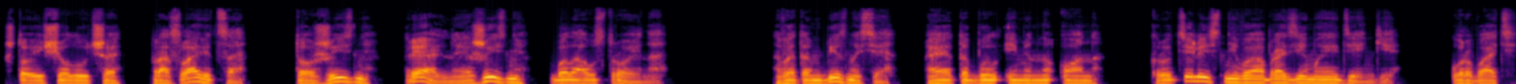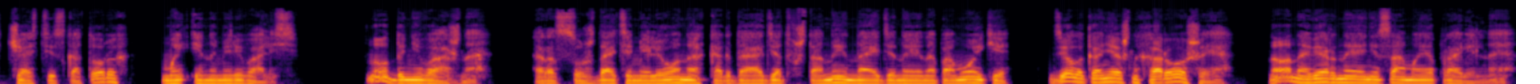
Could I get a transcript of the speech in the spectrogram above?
что еще лучше, прославиться, то жизнь, реальная жизнь, была устроена. В этом бизнесе, а это был именно он, крутились невообразимые деньги, урвать часть из которых мы и намеревались. Ну да неважно, Рассуждать о миллионах, когда одет в штаны, найденные на помойке, дело, конечно, хорошее, но, наверное, не самое правильное.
